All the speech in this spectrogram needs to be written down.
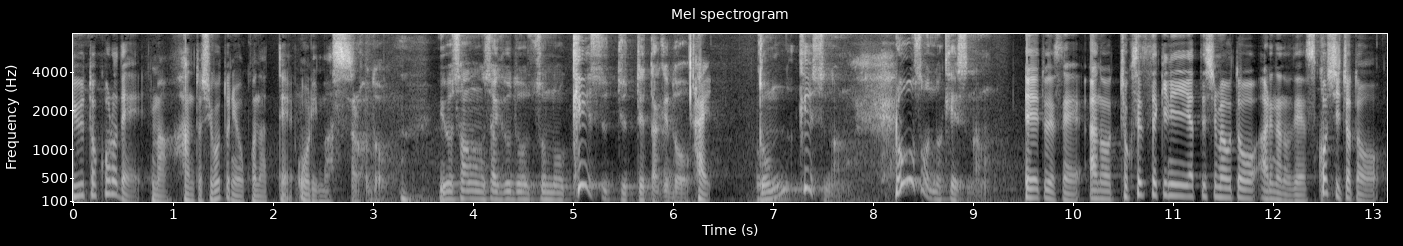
いうところで今半年ごとに行っております。なる。ほど。岩尾さん先ほどそのケースって言ってたけど、はい。どんなケースなの？ローソンのケースなの？えーとですね、あの直接的にやってしまうとあれなので少しちょっと、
